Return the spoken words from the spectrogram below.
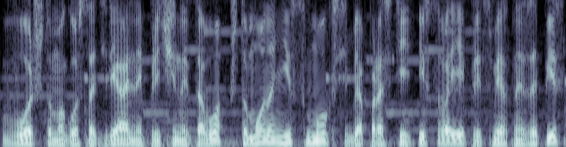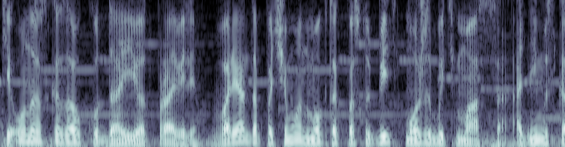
Вот что могло стать реальной причиной того, что Мона не смог себя простить. И в своей предсмертной записке он рассказал, куда ее отправили. Вариантов, почему он мог так поступить, может быть масса. Одним из которых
